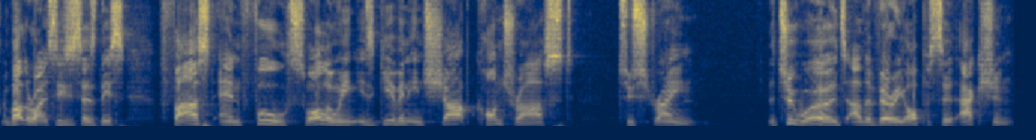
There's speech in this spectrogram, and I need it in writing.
And Butler writes he says, This fast and full swallowing is given in sharp contrast to strain. The two words are the very opposite action.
